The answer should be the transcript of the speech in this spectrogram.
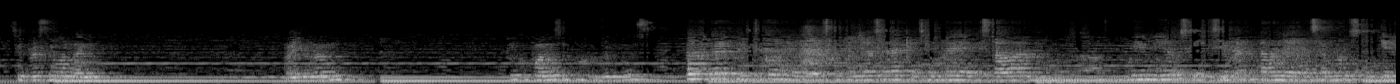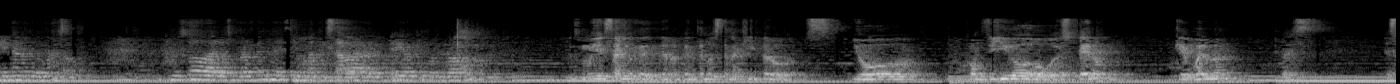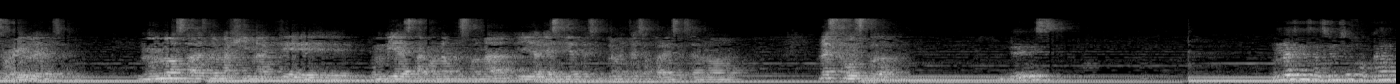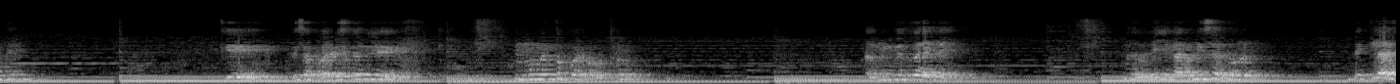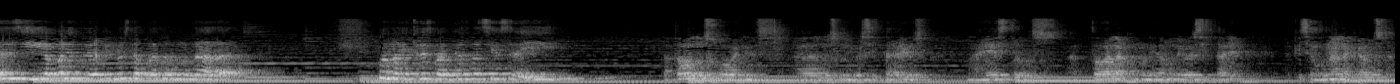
Siempre estaban ahí ayudan, preocupándose por los demás. Lo característico de los compañeros era que siempre estaban muy unidos y siempre trataban de hacernos sentir bien a los demás. Incluso a los profes les simpatizaba el trío que formaba. Es muy extraño que de repente no estén aquí, pero pues, yo confío o espero que vuelvan. Pues es horrible, uno no sabes, no imagina que un día está con una persona y al día siguiente simplemente desaparece, o sea, no, no es justo. Es una sensación sofocante que desaparezcan de un momento para otro. A mí me duele. Me duele llegar a mi salón, de clases y aparenta que no está pasando nada. Bueno, hay tres bancas vacías ahí. A todos los jóvenes, a los universitarios, maestros, a toda la comunidad universitaria, a que se una a la causa.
